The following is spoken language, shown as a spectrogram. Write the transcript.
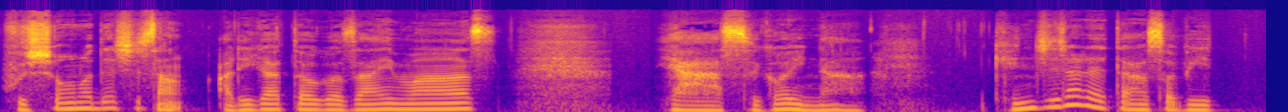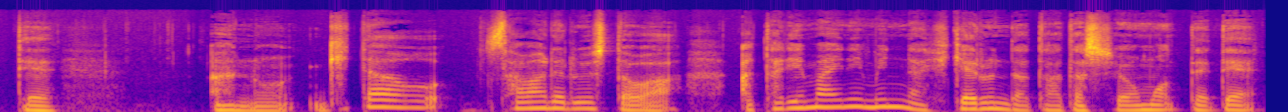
不詳の弟子さん、ありがとうございます。いやー、すごいな。禁じられた遊びって、あの、ギターを触れる人は当たり前にみんな弾けるんだと私は思ってて、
